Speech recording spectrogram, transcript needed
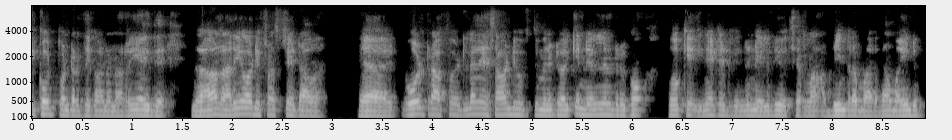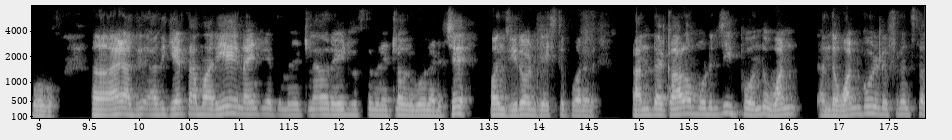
எக் அவுட் பண்றதுக்கான நிறைய இது. இதனால நிறைய வாடி ஃப்ரஸ்ட்ரேட் ஆகும் ஓல்ட் ட்ராஃபர்ட்ல செவன்டி ஃபிஃப்த் மினிட் வரைக்கும் நெல் நெல் இருக்கும் ஓகே யுனைடெட் வின்னு எழுதி வச்சிடலாம் அப்படின்ற மாதிரி தான் மைண்டு போகும். அது அதுக்கு ஏற்ற மாதிரியே நைன்டி எய்த் மினிட்ல ஒரு எயிட் ஃபிஃப்த் மினிட்ல ஒரு கோல் அடிச்சு ஒன் ஜீரோன்னு ஜெயிச்சுட்டு போறது. அந்த காலம் முடிஞ்சு இப்போ வந்து ஒன் அந்த ஒன் கோல் டிஃபரன்ஸ்ல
